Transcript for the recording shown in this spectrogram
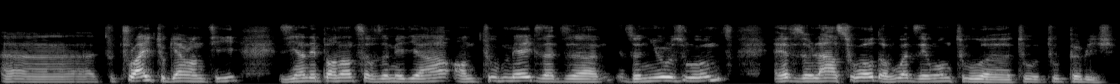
uh, to try to guarantee the independence of the media and to make that the the newsrooms have the last word of what they want to uh, to to publish.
